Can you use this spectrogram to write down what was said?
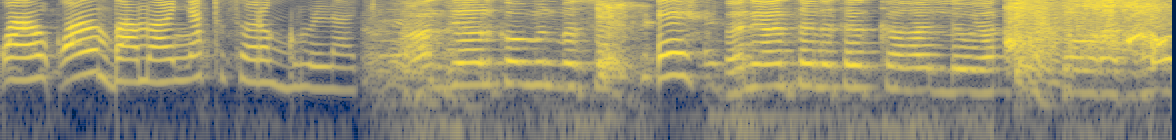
ቋንቋን በአማርኛ ትተረጉምላችሁ። አንተ ያልከው ምን መሰለህ? እ እኔ አንተን እተካሃለሁ ያንተ ማውራት ነው።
